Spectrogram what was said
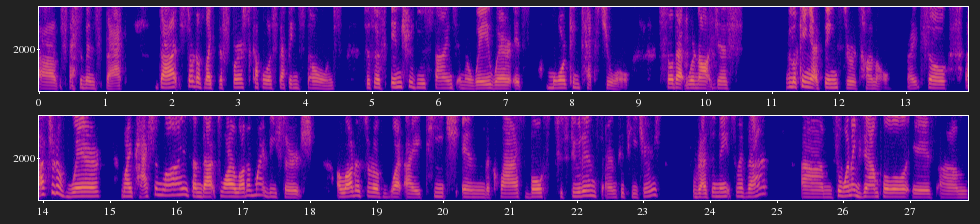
uh, specimens back that's sort of like the first couple of stepping stones to sort of introduce science in a way where it's more contextual so that we're not mm-hmm. just looking at things through a tunnel right? So that's sort of where my passion lies. And that's why a lot of my research, a lot of sort of what I teach in the class, both to students and to teachers, resonates with that. Um, so one example is um,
